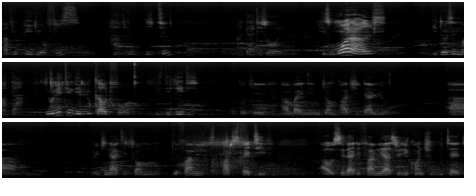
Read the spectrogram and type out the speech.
have you paid your fees? Have you eaten? And that is all. His morals, it doesn't matter. The only thing they look out for is the lady. Okay, I'm by name John Patrick Dalyop. Uh, looking at it from the family perspective, I would say that the family has really contributed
